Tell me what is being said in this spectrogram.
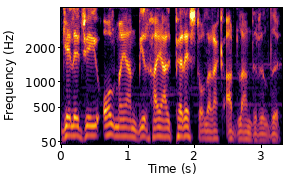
geleceği olmayan bir hayalperest olarak adlandırıldı.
